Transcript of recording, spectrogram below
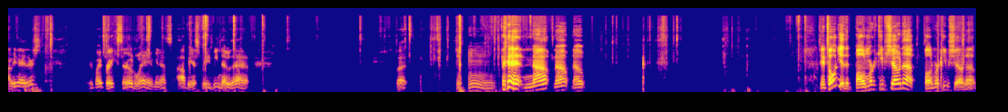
I mean, hey, there's everybody breaks their own way. I mean, that's obvious. We we know that. But no, no, no. See, I told you that Baltimore keeps showing up. Baltimore keeps showing up.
